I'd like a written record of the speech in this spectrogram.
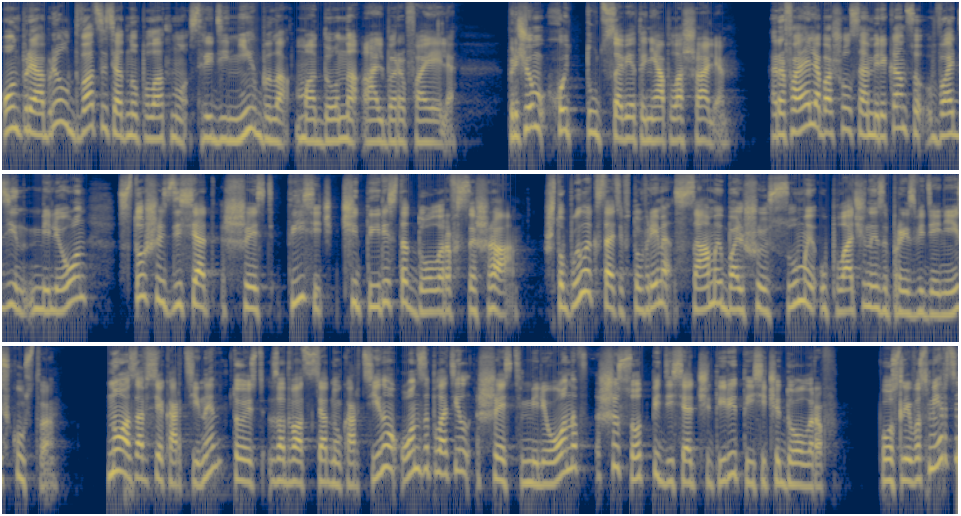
Он приобрел 21 полотно, среди них была Мадонна Альба Рафаэля. Причем хоть тут советы не оплошали. Рафаэль обошелся американцу в 1 миллион 166 тысяч 400 долларов США, что было, кстати, в то время самой большой суммой, уплаченной за произведение искусства. Ну а за все картины, то есть за 21 картину, он заплатил 6 миллионов 654 тысячи долларов. После его смерти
